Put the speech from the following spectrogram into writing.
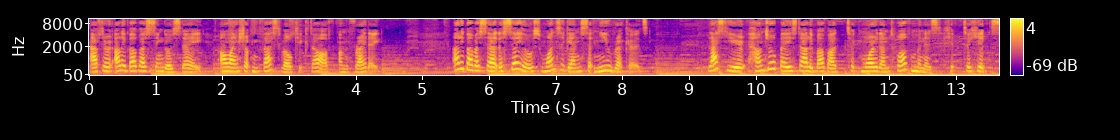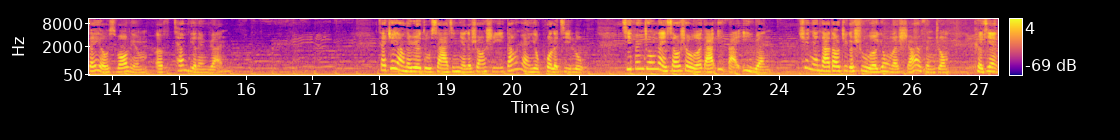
after Alibaba's Singles Day online shopping festival kicked off on Friday. Alibaba said the sales once again set new records. Last year, Hangzhou-based Alibaba took more than 12 minutes to hit sales volume of 10 billion yuan. 在这样的热度下，今年的双十一当然又破了纪录，七分钟内销售额达一百亿元，去年达到这个数额用了十二分钟， 可见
